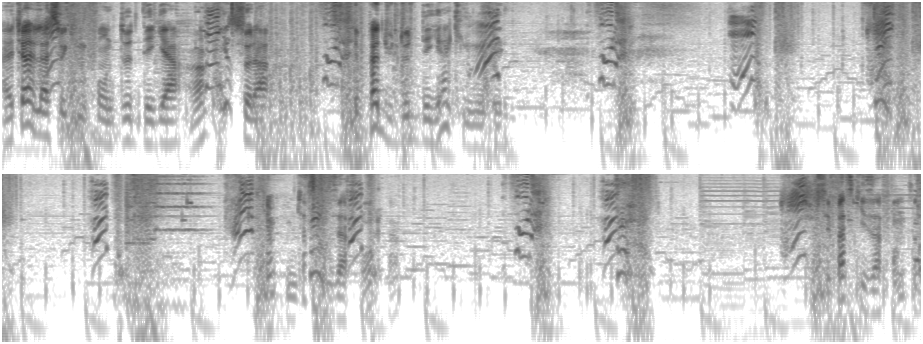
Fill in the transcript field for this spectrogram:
Allez, tiens, là, ceux qui nous font 2 de dégâts, hein, ceux-là, c'est pas du 2 de dégâts qui nous mettaient. Tiens, me dire s'ils affrontent, là. Je sais pas ce qu'ils affrontent, peur.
